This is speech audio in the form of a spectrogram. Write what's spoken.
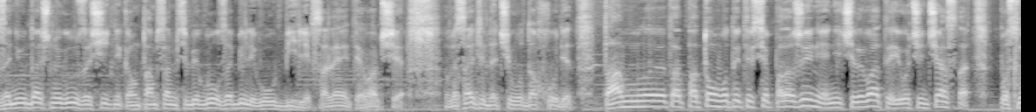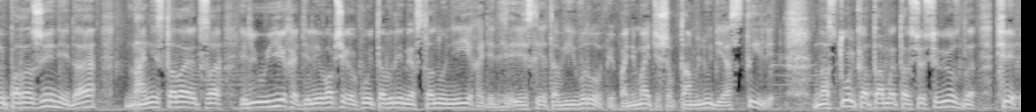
за неудачную игру защитника, он там сам себе гол забили, его убили, представляете, вообще. Вы знаете, до чего доходит. Там э, это потом вот эти все поражения, они чреваты, и очень часто после поражений, да, они стараются или уехать, или вообще какое-то время в страну не ехать, если это в Европе, понимаете, чтобы там люди остыли. Настолько там это все серьезно. И,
